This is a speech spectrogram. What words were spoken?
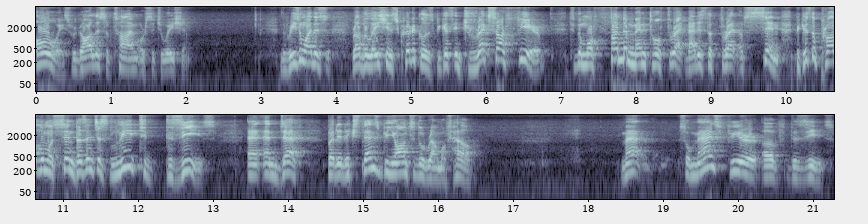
always, regardless of time or situation. The reason why this revelation is critical is because it directs our fear to the more fundamental threat that is the threat of sin. Because the problem of sin doesn't just lead to disease and, and death, but it extends beyond to the realm of hell. Man, so, man's fear of disease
